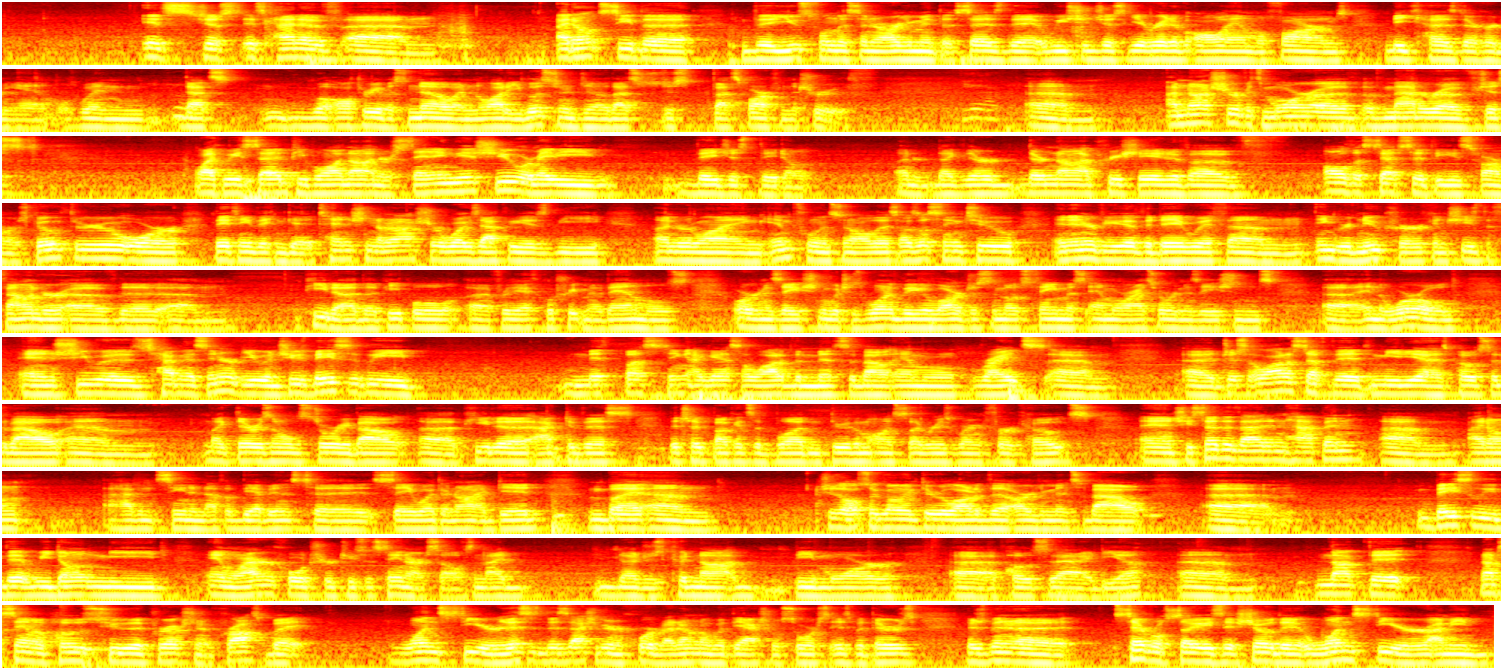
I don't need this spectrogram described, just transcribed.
it's just it's kind of um, I don't see the the usefulness in an argument that says that we should just get rid of all animal farms because they're hurting animals when mm-hmm. that's well all three of us know and a lot of you listeners know that's just that's far from the truth yeah um, i'm not sure if it's more of, of a matter of just like we said people are not understanding the issue or maybe they just they don't like they're they're not appreciative of all the steps that these farmers go through or they think they can get attention i'm not sure what exactly is the underlying influence in all this. I was listening to an interview the other day with um, Ingrid Newkirk, and she's the founder of the um, PETA, the People uh, for the Ethical Treatment of Animals organization, which is one of the largest and most famous animal rights organizations uh, in the world. And she was having this interview, and she was basically myth busting, I guess, a lot of the myths about animal rights. Um, uh, just a lot of stuff that the media has posted about um, like there was an old story about uh, PETA activists that took buckets of blood and threw them on celebrities wearing fur coats, and she said that that didn't happen. Um, I don't, I haven't seen enough of the evidence to say whether or not I did, but um, she's also going through a lot of the arguments about um, basically that we don't need animal agriculture to sustain ourselves, and I, I just could not be more uh, opposed to that idea. Um, not that not to say I'm opposed to the production of crops, but one steer. This is this has actually been recorded. I don't know what the actual source is, but there's there's been a several studies that show that one steer, I mean,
